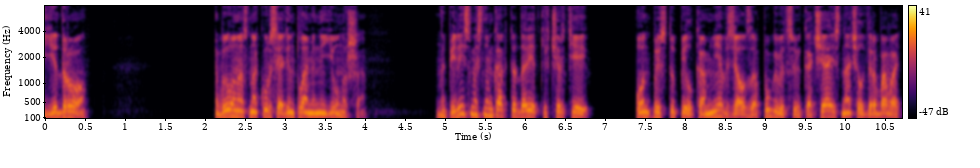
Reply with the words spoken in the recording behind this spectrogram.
Ядро. Был у нас на курсе один пламенный юноша. Напились мы с ним как-то до редких чертей. Он приступил ко мне, взял за пуговицу и, качаясь, начал вербовать.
